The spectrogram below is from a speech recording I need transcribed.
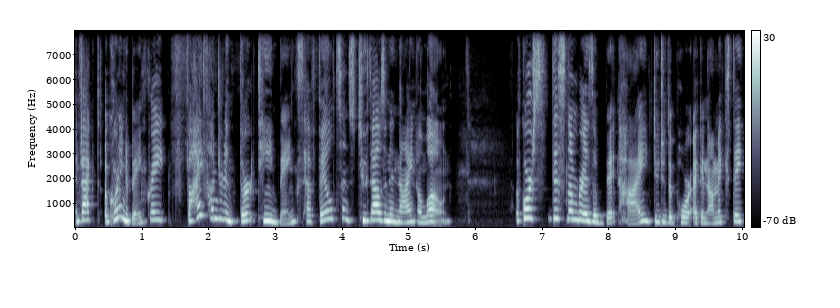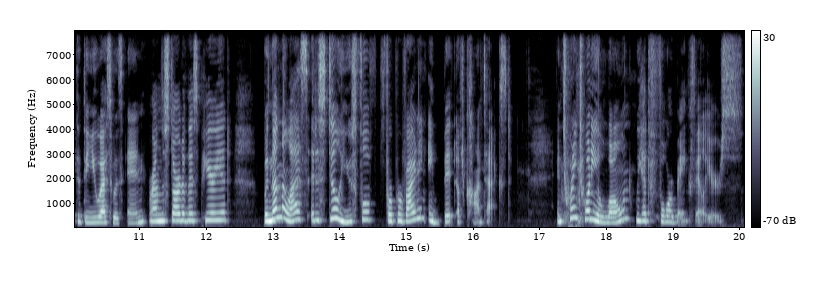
In fact, according to Bankrate, 513 banks have failed since 2009 alone. Of course, this number is a bit high due to the poor economic state that the US was in around the start of this period, but nonetheless, it is still useful for providing a bit of context. In 2020 alone, we had four bank failures.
